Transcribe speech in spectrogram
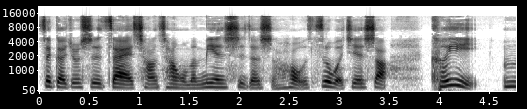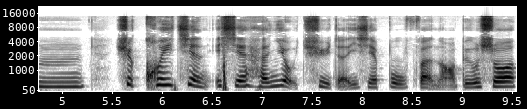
这个就是在常常我们面试的时候，自我介绍可以嗯去窥见一些很有趣的一些部分哦。比如说，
